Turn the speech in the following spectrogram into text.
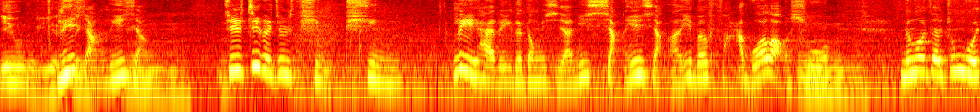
英雄主义理那个。想理想，嗯。其实这个就是挺挺厉害的一个东西啊！你想一想啊，一本法国老书，能够在中国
